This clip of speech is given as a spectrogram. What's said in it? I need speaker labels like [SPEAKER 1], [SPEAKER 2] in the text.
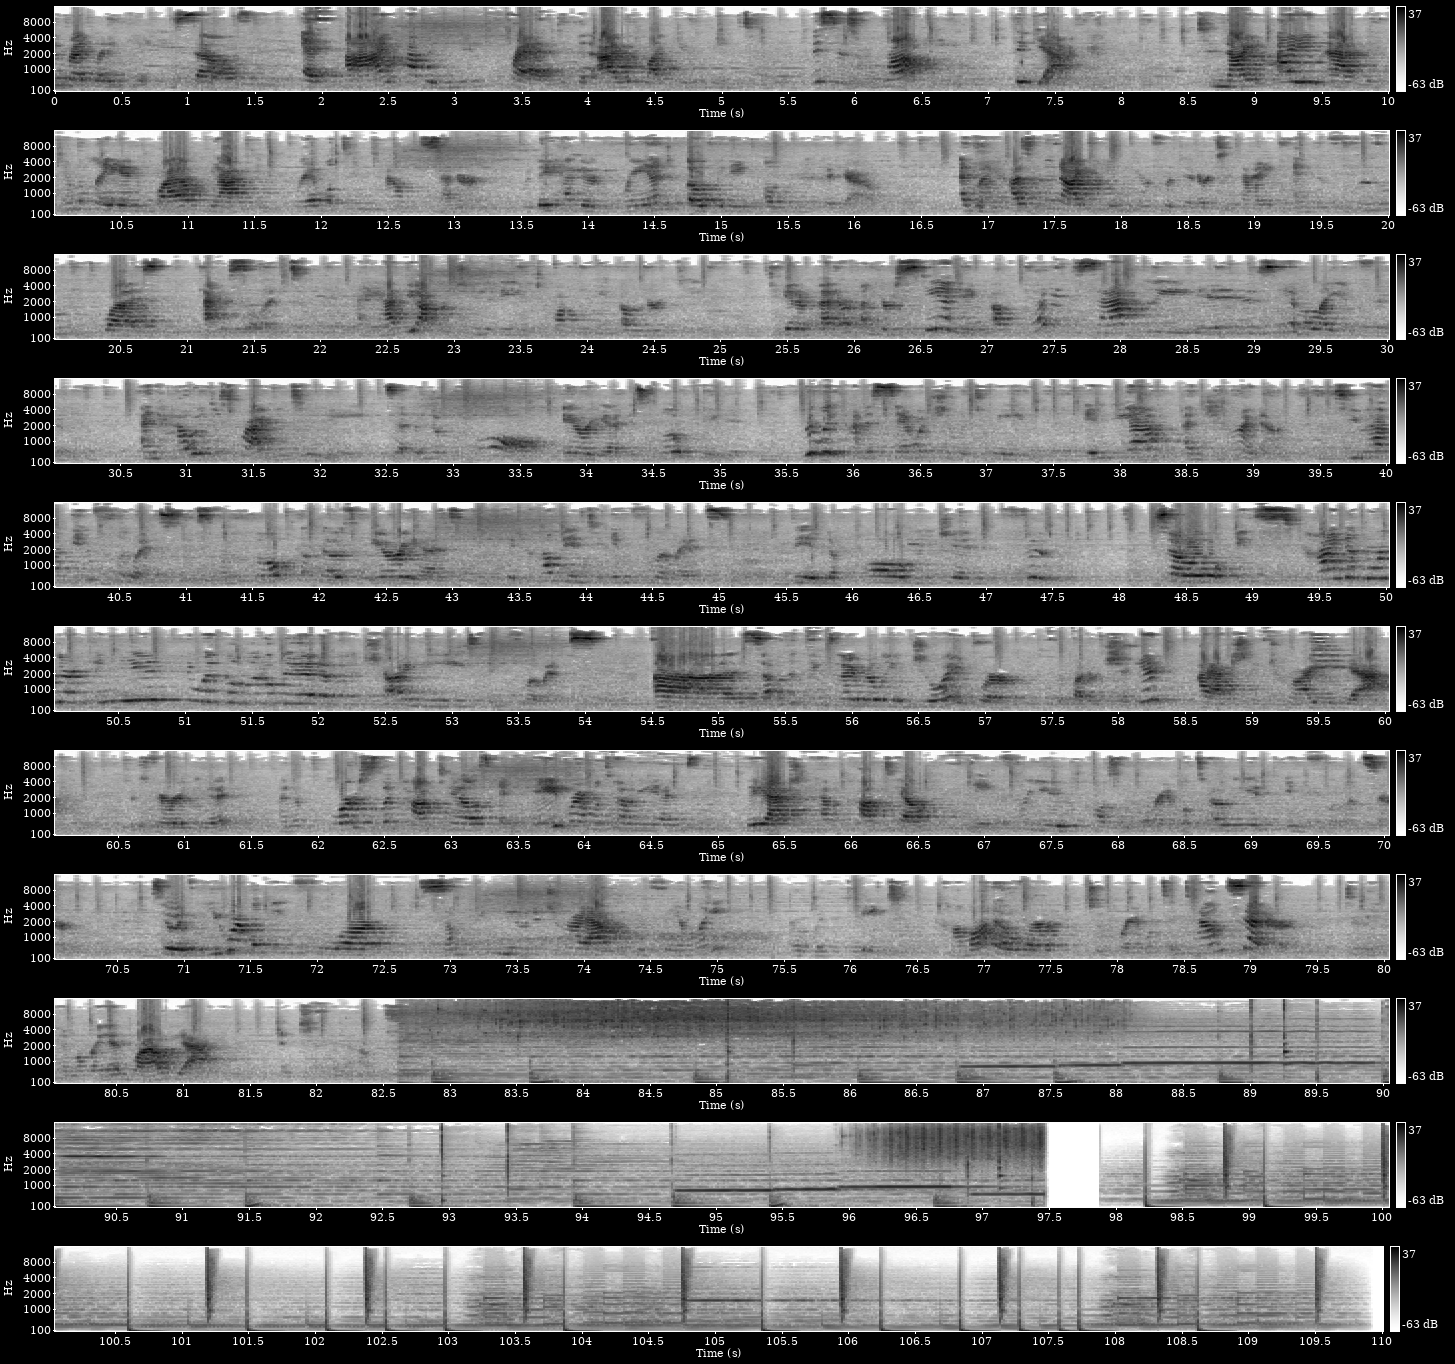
[SPEAKER 1] 21 Red Wedding Cake themselves, and I have a new friend that I would like you to meet. This is Rocky the Yak. Tonight I am at the Himalayan Wild Yak in Brambleton Town Center, where they had their grand opening a week ago. And my husband and I came here for dinner tonight, and the food was excellent. I had the opportunity to talk with the owner, to get a better understanding of what exactly is Himalayan food. And it to me is that the Nepal area is located really kind of sandwiched in between India and China. So you have influences from both of those areas that come in to influence the Nepal region food. So it's kind of Northern Indian with a little bit of a Chinese influence. Uh, some of the things that I really enjoyed were the butter chicken. I actually tried the yak, good. And of course the cocktails. And hey, Brambletonians, they actually have a cocktail named for you called the Brambletonian Influencer. So if you are looking for something new to try out with your family or with a date, come on over to Brambleton Town Center to the Himalayan Wild Yak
